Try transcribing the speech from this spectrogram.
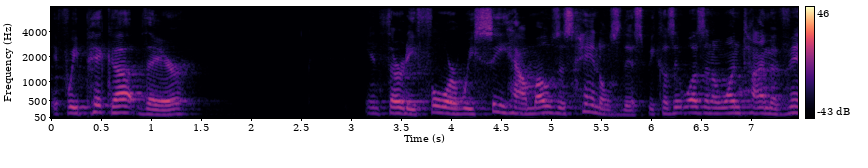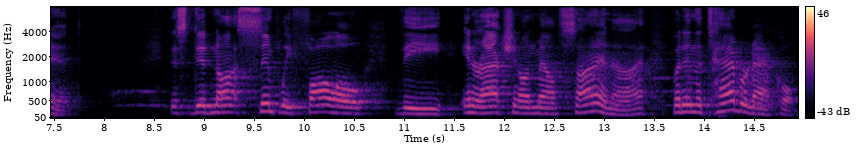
If we pick up there in 34, we see how Moses handles this because it wasn't a one time event. This did not simply follow the interaction on Mount Sinai, but in the tabernacle.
